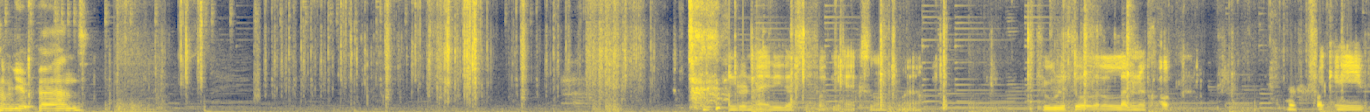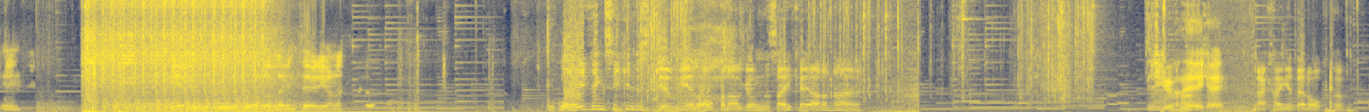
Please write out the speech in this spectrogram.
It's gonna get banned. Hundred and eighty. That's a fucking excellent. Wow. Who would have thought that eleven o'clock in the fucking evening? Yeah, who, who would have thought eleven thirty on a Well, he thinks he can just give me an AWP and I'll give him this AK. I don't know. Did you give him the AK? Now, can I get that AWP?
